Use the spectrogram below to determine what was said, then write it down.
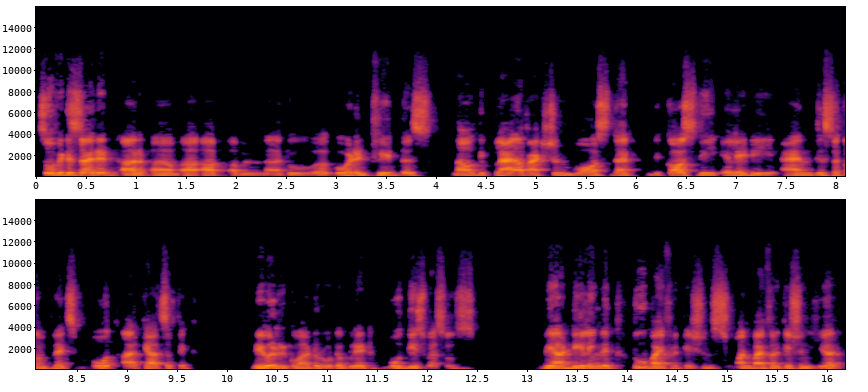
So we decided our, uh, uh, uh, I mean, to go ahead and treat this. Now the plan of action was that because the LAD and the circumflex both are calcific, we will require to rotablate both these vessels. We are dealing with two bifurcations, one bifurcation here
